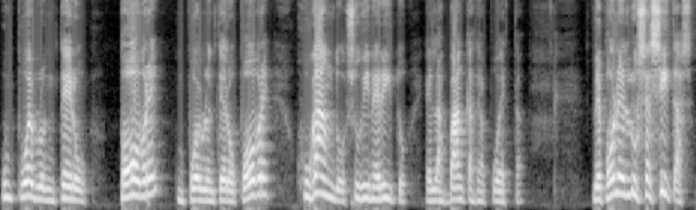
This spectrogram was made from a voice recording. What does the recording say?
un pueblo entero pobre, un pueblo entero pobre, jugando su dinerito en las bancas de apuesta. Le ponen lucecitas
